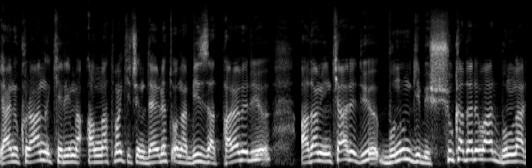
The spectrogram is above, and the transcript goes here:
Yani Kur'an-ı Kerim'i anlatmak için devlet ona bizzat para veriyor. Adam inkar ediyor. Bunun gibi şu kadarı var. Bunlar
